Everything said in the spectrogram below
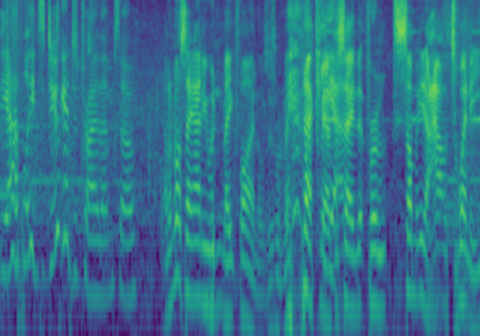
the athletes do get to try them, so. And I'm not saying Annie wouldn't make finals. I just want to make that clear. I'm just saying that for some, you know, out of 20,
